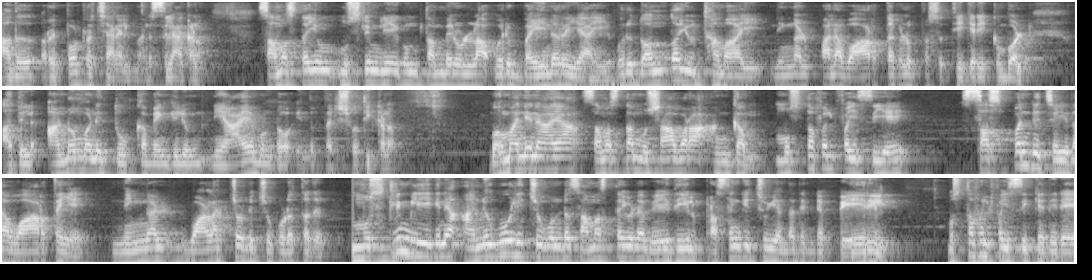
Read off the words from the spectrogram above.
അത് റിപ്പോർട്ടർ ചാനൽ മനസ്സിലാക്കണം. സമസ്തയും മുസ്ലിം ലീഗും തമ്മിലുള്ള ഒരു ബൈനറിയായി ഒരു ദ്വന്ദ്വയുദ്ധമായി നിങ്ങൾ പല വാർത്തകളും പ്രസിദ്ധീകരിക്കുമ്പോൾ അതിൽ അണുമണി തൂക്കമെങ്കിലും ന്യായമുണ്ടോ എന്ന് പരിശോധിക്കണം. ബഹുമാന്യനായ സമസ്ത മുഷാവറ അംഗം മുസ്തഫൽ ഫൈസിയെ സസ്പെൻഡ് ചെയ്ത വാർത്തയെ നിങ്ങൾ വളച്ചൊടിച്ചു കൊടുത്തത്. മുസ്ലിം ലീഗിനെ അനുകൂലിച്ചുകൊണ്ട് സമസ്തയുടെ വേദിയിൽ പ്രസംഗിച്ചു എന്നതിന്റെ പേരിൽ മുസ്തഫൽ ഫൈസിക്കെതിരെ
